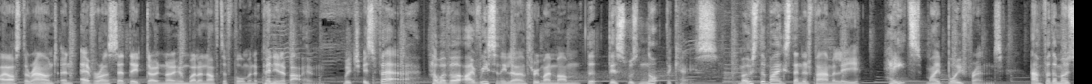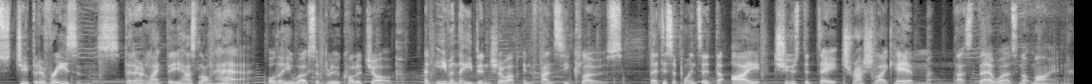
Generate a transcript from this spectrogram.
I asked around, and everyone said they don't know him well enough to form an opinion about him, which is fair. However, I recently learned through my mum that this was not the case. Most of my extended family hates my boyfriend, and for the most stupid of reasons. They don't like that he has long hair, or that he works a blue collar job, and even that he didn't show up in fancy clothes. They're disappointed that I choose to date trash like him. That's their words, not mine.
